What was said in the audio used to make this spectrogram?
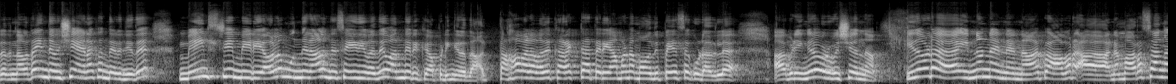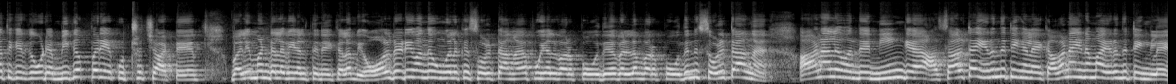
அப்படிங்கிறதுனால தான் இந்த விஷயம் எனக்கும் தெரிஞ்சது. மெயின் ஸ்ட்ரீம் மீடியாவில் முந்தின நாள் இந்த செய்தி வந்து வந்திருக்கு அப்படிங்கிறது. தான் தகவலை வந்து கரெக்டாக தெரியாமல் நம்ம வந்து பேசக்கூடாதுல்ல? அப்படிங்கிற ஒரு விஷயம் தான் இதோட இன்னொன்று என்னென்னா இப்போ அவர் நம்ம அரசாங்கத்துக்கு இருக்கக்கூடிய மிகப்பெரிய குற்றச்சாட்டு வளிமண்டலவியல் திணைக்களம் ஆல்ரெடி வந்து உங்களுக்கு சொல்லிட்டாங்க புயல் வரப்போகுது வெள்ளம் வரப்போகுதுன்னு சொல்லிட்டாங்க. ஆனாலும் வந்து நீங்கள் அசால்ட்டாக இருந்துட்டீங்களே கவனஈனமாக இருந்துட்டீங்களே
